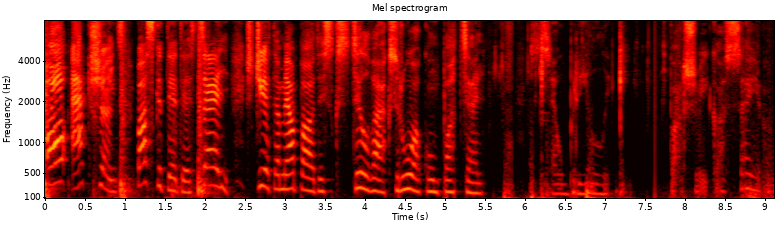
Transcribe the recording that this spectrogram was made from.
oh, actions! Paskatieties, ceļ! Šķietami apātisks cilvēks roku un paceļ sev brilli. Pāršvīkā seju.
